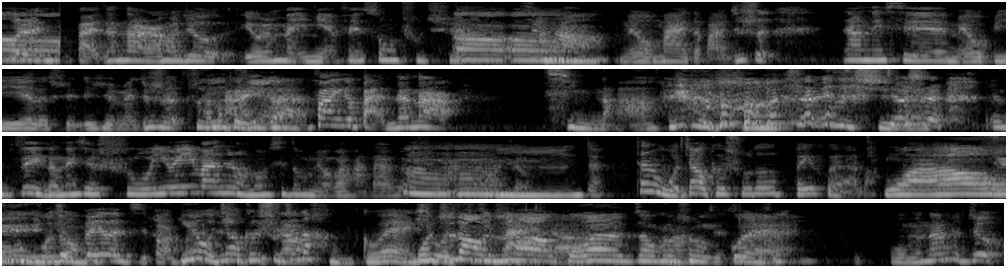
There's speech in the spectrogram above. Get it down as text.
或者摆在那儿，然后就有人免免费送出去啊。基本上没有卖的吧，就是让那些没有毕业的学弟学妹，就是他们可以放一个板在那儿。请拿，上面就是嗯自己的那些书，因为一般这种东西都没有办法带回去嘛，然后就嗯对，但是我教科书都背回来了，哇哦，我都背了几本，因为我教科书真的很贵，我知道我知道，国外的教科书很贵，我们当时就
